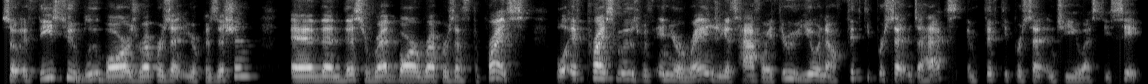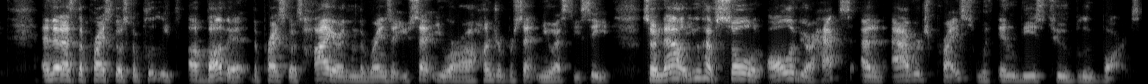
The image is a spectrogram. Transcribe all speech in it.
So if these two blue bars represent your position and then this red bar represents the price, well, if price moves within your range and gets halfway through, you are now 50% into Hex and 50% into USDC. And then as the price goes completely above it, the price goes higher than the range that you set, you are 100% in USDC. So now you have sold all of your Hex at an average price within these two blue bars.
